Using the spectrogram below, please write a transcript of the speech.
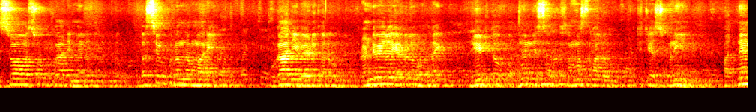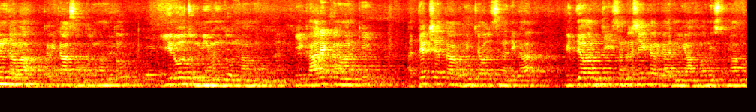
విశ్వావసు ఉగాది మేలులు బస్సు బృందం వారి ఉగాది వేడుకలు రెండు వేల ఏడులో మొదలై నేటితో పద్దెనిమిది సంవత్సరాలు పూర్తి చేసుకుని పద్దెనిమిదవ కవితా సంకలనంతో ఈరోజు మీ ముందు ఉన్నాము. ఈ కార్యక్రమానికి అధ్యక్షత వహించవలసినదిగా విద్యావంతి చంద్రశేఖర్ గారిని ఆహ్వానిస్తున్నాము.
